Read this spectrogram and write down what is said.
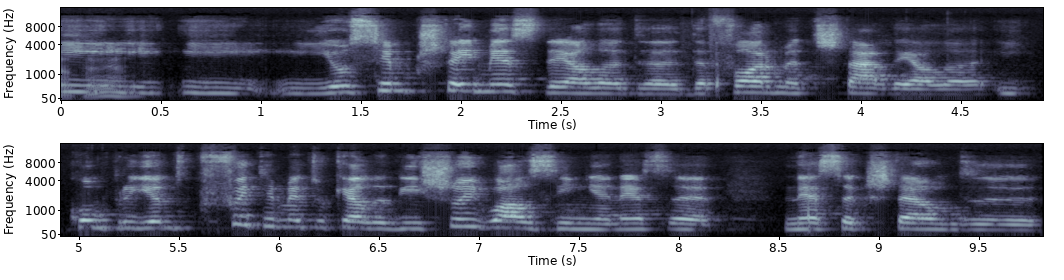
E, e, e, eu sempre gostei imenso dela, da, da, forma de estar dela, e compreendo perfeitamente o que ela diz. Sou igualzinha nessa, nessa questão de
